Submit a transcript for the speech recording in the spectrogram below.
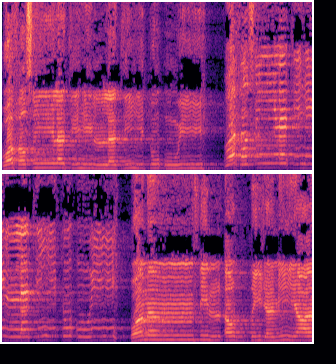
وفصيلته التي تؤويه. وفصيلته التي تؤويه. ومن في الأرض جميعا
